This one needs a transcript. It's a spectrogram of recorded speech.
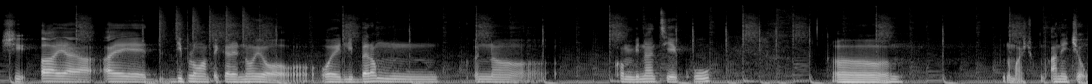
Și aia, aia e diploma pe care noi o, o eliberăm în, în uh, combinație cu uh, nu mai știu, ANCU.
